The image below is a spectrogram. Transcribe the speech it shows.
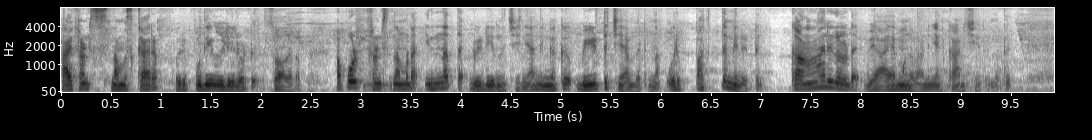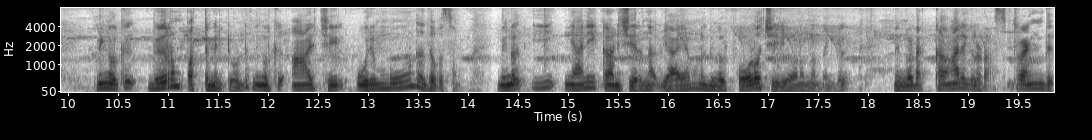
ഹായ് ഫ്രണ്ട്സ് നമസ്കാരം. ഒരു പുതിയ വീഡിയോയിലോട്ട് സ്വാഗതം. അപ്പോൾ ഫ്രണ്ട്സ് നമ്മുടെ ഇന്നത്തെ വീഡിയോ എന്ന് വെച്ച് കഴിഞ്ഞാൽ നിങ്ങൾക്ക് വീട്ടിൽ ചെയ്യാൻ പറ്റുന്ന ഒരു പത്ത് മിനിറ്റ് കാലുകളുടെ വ്യായാമങ്ങളാണ് ഞാൻ കാണിച്ചു തരുന്നത്. നിങ്ങൾക്ക് വെറും പത്ത് മിനിറ്റ് കൊണ്ട് നിങ്ങൾക്ക് ആഴ്ചയിൽ ഒരു മൂന്ന് ദിവസം നിങ്ങൾ ഈ ഞാൻ ഈ കാണിച്ചു തരുന്ന വ്യായാമങ്ങൾ നിങ്ങൾ ഫോളോ ചെയ്യുകയാണെന്നുണ്ടെങ്കിൽ നിങ്ങളുടെ കാലുകളുടെ സ്ട്രെങ്ത്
